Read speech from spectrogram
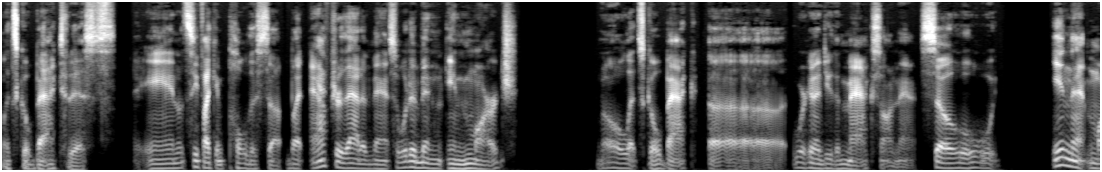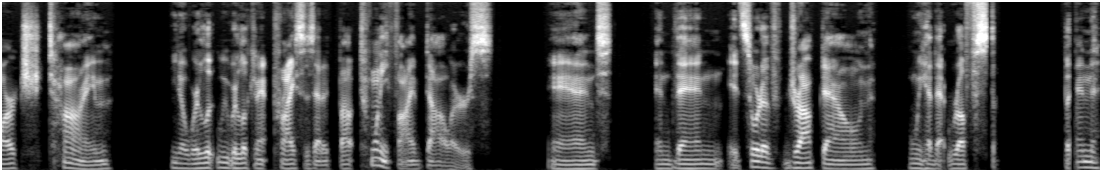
let's go back to this and let's see if I can pull this up. But after that event, so it would have been in March. Oh, let's go back. Uh, we're going to do the max on that. So in that March time, you know, we're lo- we were looking at prices at about twenty five dollars, and and then it sort of dropped down when we had that rough stuff. But then,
